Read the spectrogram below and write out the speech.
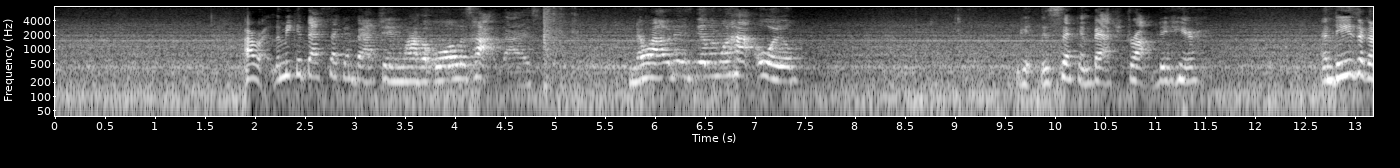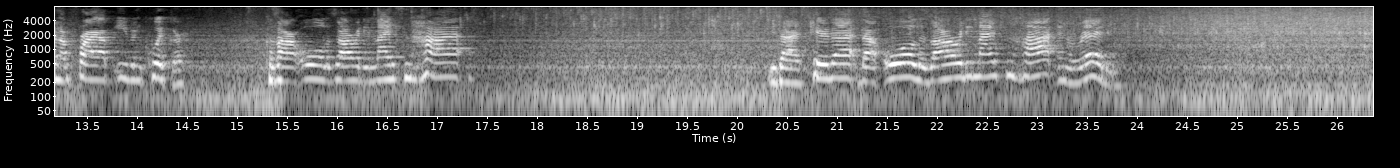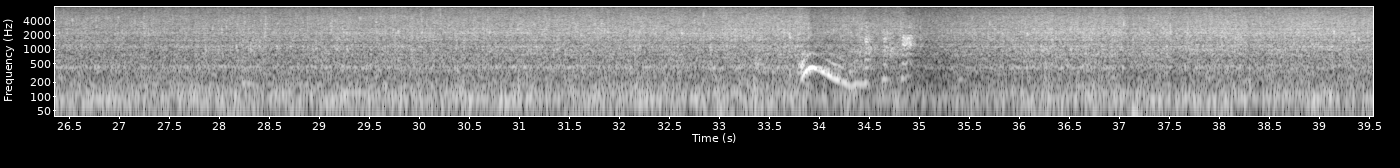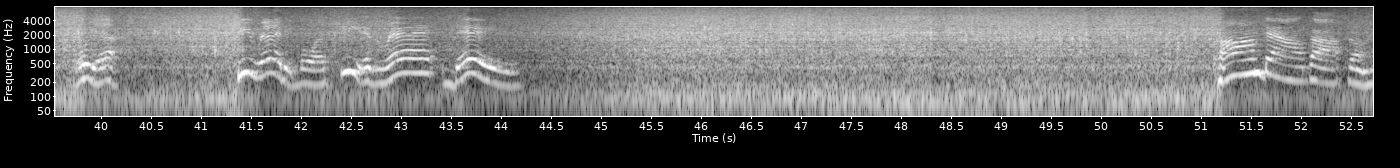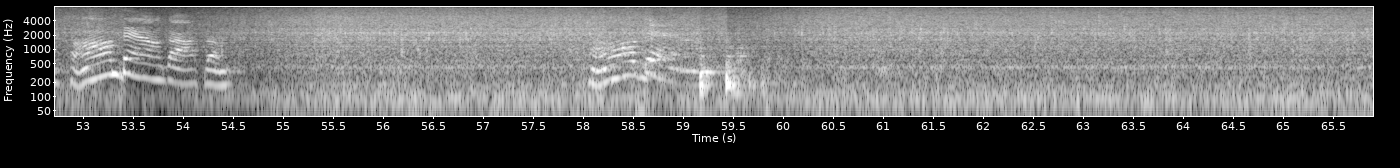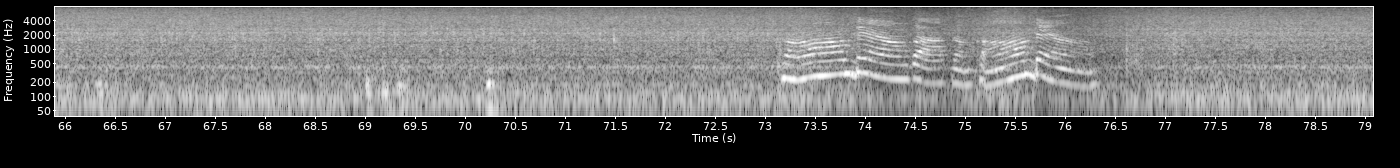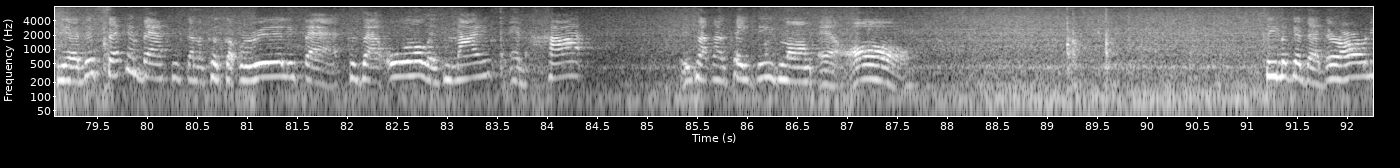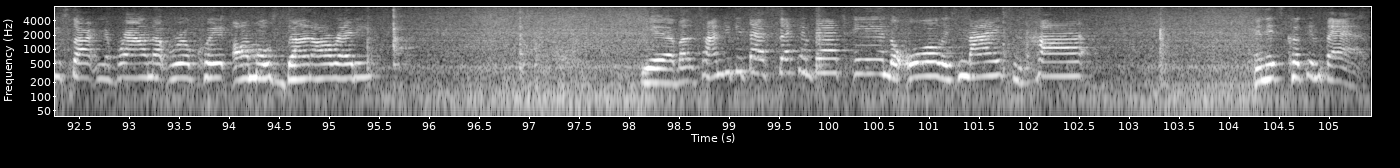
All right, let me get that second batch in while the oil is hot, guys. Know how it is dealing with hot oil. Get this second batch dropped in here. And these are going to fry up even quicker. Because our oil is already nice and hot. You guys hear that? That oil is already nice and hot and ready. Ooh, hot, hot, hot. Oh yeah. She ready, boy. She is ready. Calm down, Gotham. Calm down, Gotham. Calm down. Calm down, Gotham. Calm down. Yeah, this second batch is going to cook up really fast because that oil is nice and hot. It's not going to take these long at all. See, look at that. They're already starting to brown up real quick. Almost done already. Yeah, by the time you get that second batch in, the oil is nice and hot. And it's cooking fast.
